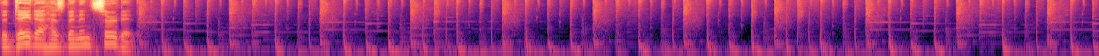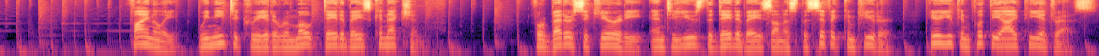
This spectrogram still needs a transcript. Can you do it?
The data has been inserted. Finally, we need to create a remote database connection. For better security and to use the database on a specific computer, here you can put the IP address.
